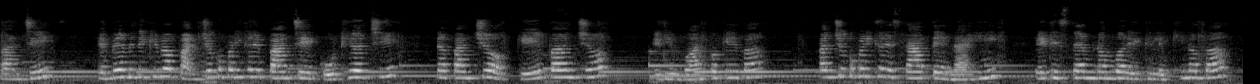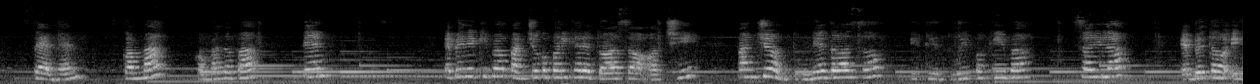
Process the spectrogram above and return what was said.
5 এবে আমি দেখিবা পাঁচ কো পরীক্ষারে ना पांच के पांच एटी वन पकेबा पांच को परीक्षा रे सात नहीं एटी सेम नंबर एटी लिखि नबा 7 कमा कमा दबा टेन एबे देखिबा पांच को परीक्षा रे 10 अछि पांच दुने 10 एटी दुई पकेबा सरीला एबे तो ए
